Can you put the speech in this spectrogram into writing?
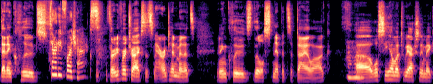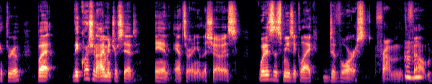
that includes 34 tracks. 34 tracks. It's an hour and 10 minutes. It includes little snippets of dialog mm-hmm. Uh, we'll see how much we actually make it through. But the question I'm interested in answering in the show is what is this music like divorced from the mm-hmm. film?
